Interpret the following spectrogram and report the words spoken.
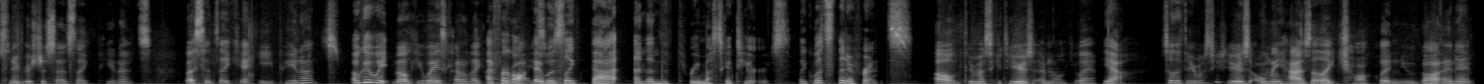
Snickers just has like peanuts. But since I can't eat peanuts, Okay, wait. Milky Way is kind of like I forgot. It was like that and then the Three Musketeers. Like what's the difference? Oh, Three Musketeers and Milky Way. Yeah. So the Three Musketeers only has that like chocolate nougat in it,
